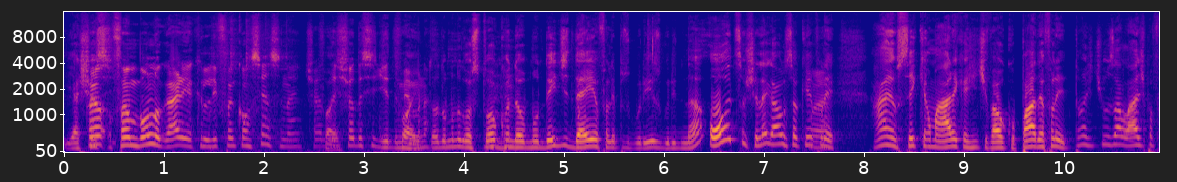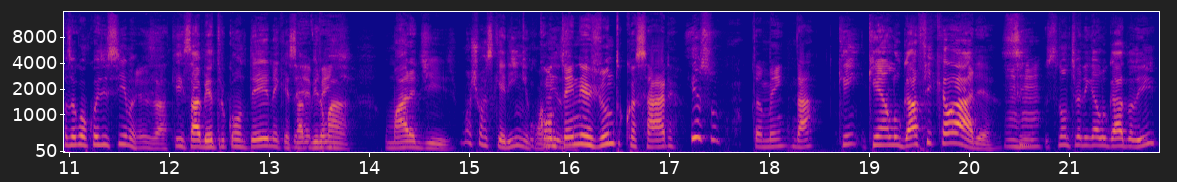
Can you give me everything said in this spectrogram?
E a Foi, chance... foi um bom lugar e aquilo ali foi em consenso, né? A gente já Foi. deixou decidido Foi, mesmo, né? todo mundo gostou. Quando eu mudei de ideia, eu falei pros guris, os guris, não, outros, achei legal, não sei o quê. Eu É. falei, ah, eu sei que é uma área que a gente vai ocupar. Daí eu falei, então a gente usa a laje pra fazer alguma coisa em cima. Exato. Quem sabe entra o container, quem De sabe vira uma, repente. uma área de. uma churrasqueirinha O container junto com essa área Isso. também dá. Quem, quem alugar fica aquela área. Uhum. Se, se não tiver ninguém alugado ali,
